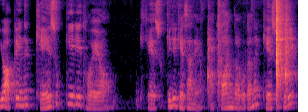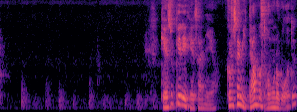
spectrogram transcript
이 앞에 있는 개수끼리 더해요. 개수끼리 계산해요. 어, 더한다 보다는 개수끼리 개수끼리 계산이에요. 그럼 쌤이 이때 한 번 더 물어보거든?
